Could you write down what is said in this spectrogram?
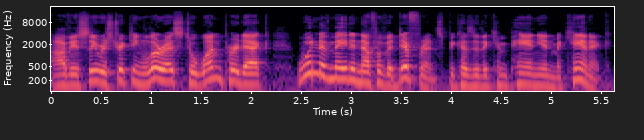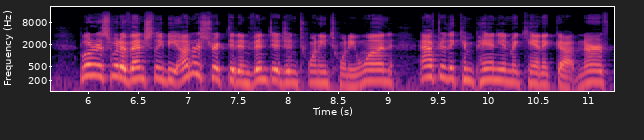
obviously restricting Lurrus to one per deck wouldn't have made enough of a difference because of the companion mechanic. Lurrus would eventually be unrestricted in Vintage in 2021 after the companion mechanic got nerfed,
